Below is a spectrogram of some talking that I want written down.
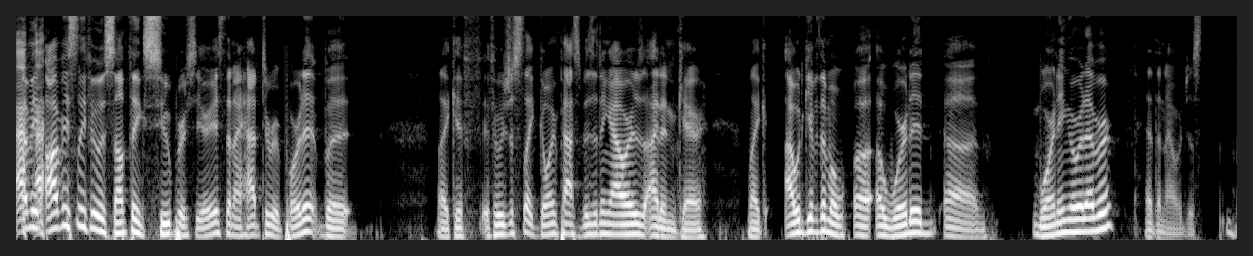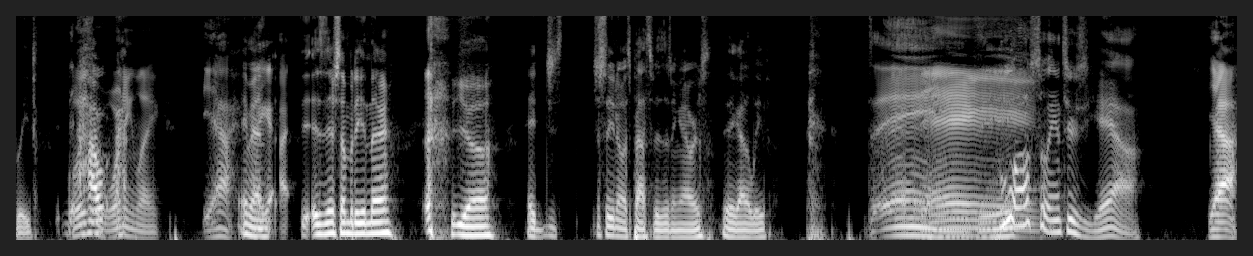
I mean, obviously, if it was something super serious, then I had to report it. But like, if if it was just like going past visiting hours, I didn't care. Like, I would give them a a, a worded uh, warning or whatever, and then I would just leave. What was How- your warning like? Yeah. Hey man, I- I- is there somebody in there? yeah. Hey, just just so you know, it's past visiting hours. They gotta leave. dang. Dang. Who also answers yeah? Yeah,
